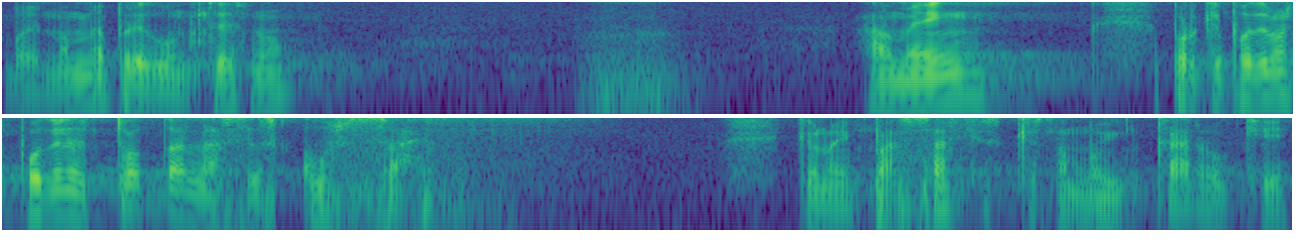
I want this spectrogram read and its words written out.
Bueno, no me preguntes, ¿no? Amén. Porque podemos poner todas las excusas que no hay pasajes, que está muy caro, que,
